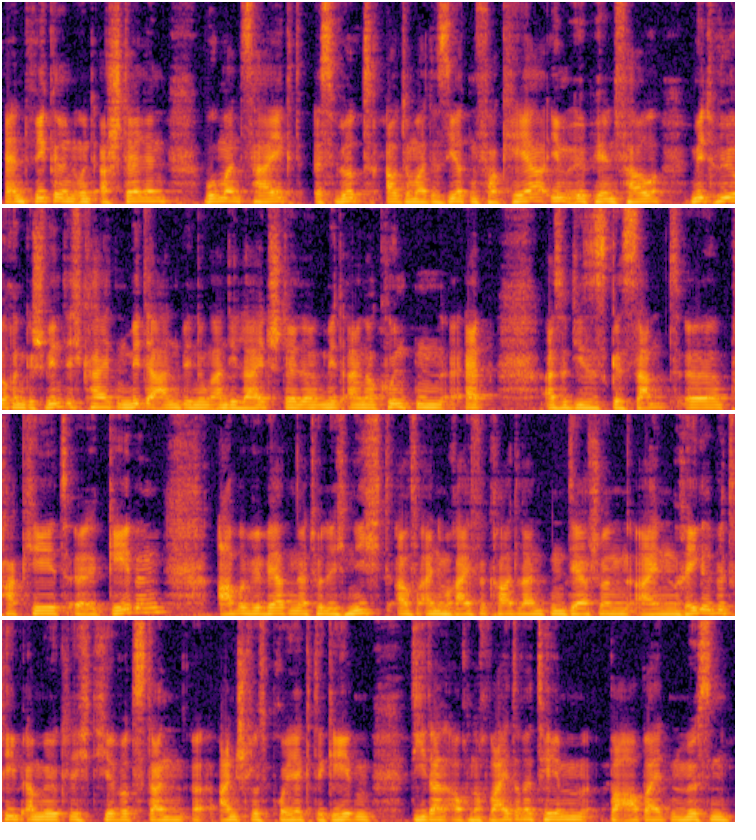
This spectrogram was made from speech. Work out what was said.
entwickeln und erstellen, wo man zeigt, es wird automatisierten Verkehr im ÖPNV mit höheren Geschwindigkeiten, mit der Anbindung an die Leitstelle, mit einer Kunden-App, also dieses Gesamtpaket äh, geben. Aber wir werden natürlich nicht auf einem Reifegrad landen, der schon einen Regelbetrieb Betrieb ermöglicht. Hier wird es dann äh, Anschlussprojekte geben, die dann auch noch weitere Themen bearbeiten müssen.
